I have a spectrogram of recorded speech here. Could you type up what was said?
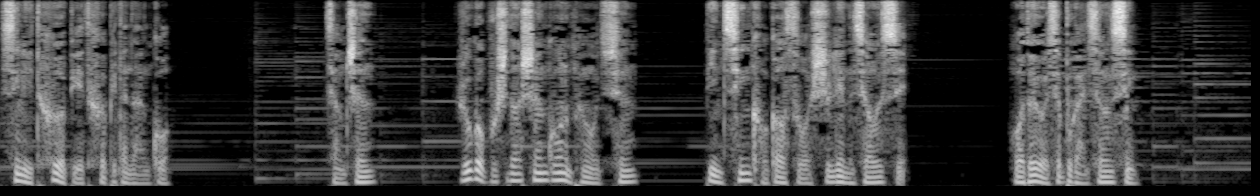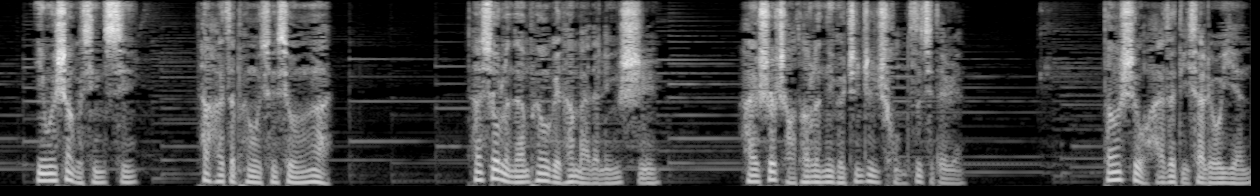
心里特别特别的难过。讲真，如果不是他删光了朋友圈，并亲口告诉我失恋的消息，我都有些不敢相信。因为上个星期，她还在朋友圈秀恩爱。她秀了男朋友给她买的零食，还说找到了那个真正宠自己的人。当时我还在底下留言，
